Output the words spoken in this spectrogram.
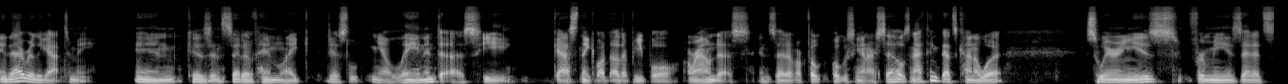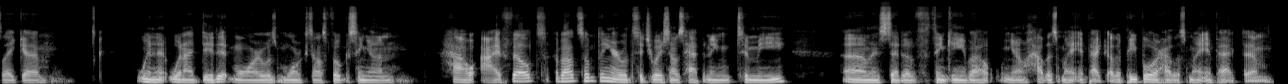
and that really got to me. And because instead of him like just you know laying into us, he got us to think about the other people around us instead of fo- focusing on ourselves. And I think that's kind of what swearing is for me. Is that it's like um, when it when I did it more, it was more because I was focusing on how I felt about something or the situation that was happening to me um, instead of thinking about you know how this might impact other people or how this might impact um,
